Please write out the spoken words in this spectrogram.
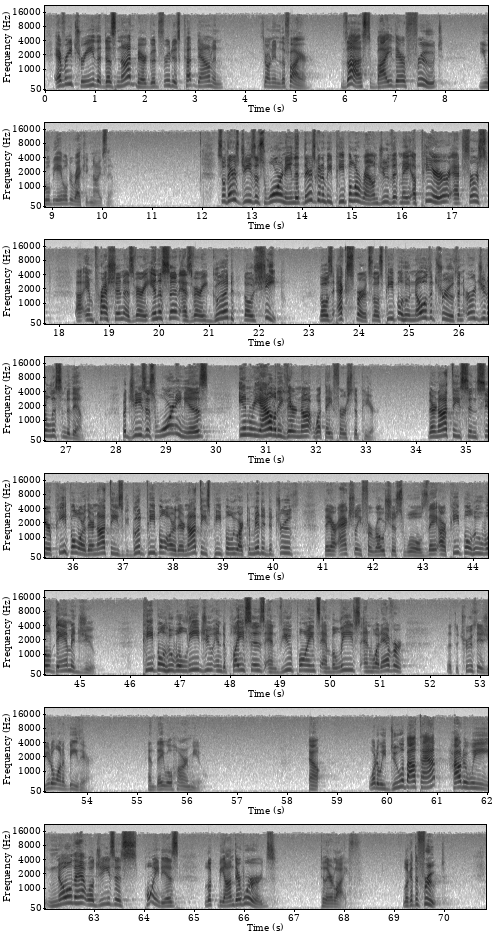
Every tree that does not bear good fruit is cut down and thrown into the fire. Thus, by their fruit, you will be able to recognize them. So there's Jesus' warning that there's going to be people around you that may appear at first uh, impression as very innocent, as very good, those sheep, those experts, those people who know the truth and urge you to listen to them. But Jesus' warning is in reality, they're not what they first appear. They're not these sincere people, or they're not these good people, or they're not these people who are committed to truth. They are actually ferocious wolves. They are people who will damage you people who will lead you into places and viewpoints and beliefs and whatever that the truth is you don't want to be there. And they will harm you. Now, what do we do about that? How do we know that? Well, Jesus' point is look beyond their words to their life. Look at the fruit.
